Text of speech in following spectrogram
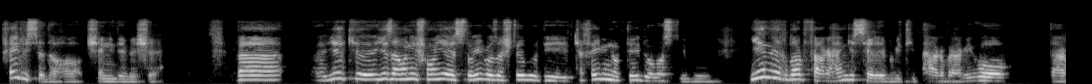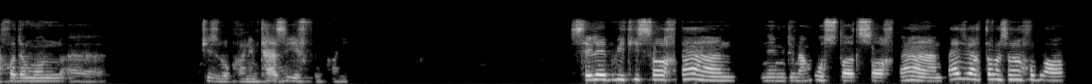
خیلی صداها شنیده بشه. و یک یه زمانی شما یه استوری گذاشته بودید که خیلی نکته درستی بود. یه مقدار فرهنگ سلبریتی پروری رو در خودمون چیز بکنیم تضعیف بکنیم. سلبریتی ساختن نمی‌دونم استاد ساختن. بعضی وقتا مثلا خب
